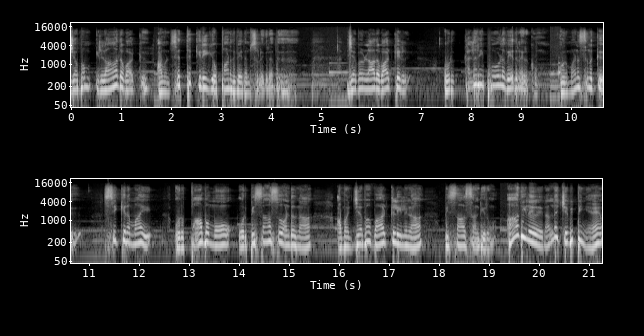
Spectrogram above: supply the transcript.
ஜெபம் இல்லாத வாழ்க்கை அவன் செத்த கிரிக்கு ஒப்பானது வேதம் சொல்லுகிறது. ஜெபம் இல்லாத வாழ்க்கையில் ஒரு கல்லறை போல வேதனை இருக்கும். ஒரு மனுஷனுக்கு சீக்கிரமாய் ஒரு பாவமோ ஒரு பிசாசோ அண்டதுன்னா அவன் ஜெப வாழ்க்கையில் இல்லைன்னா பிசாஸ் அண்டிரும். ஆதியில் நல்லா செபிப்பீங்க.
